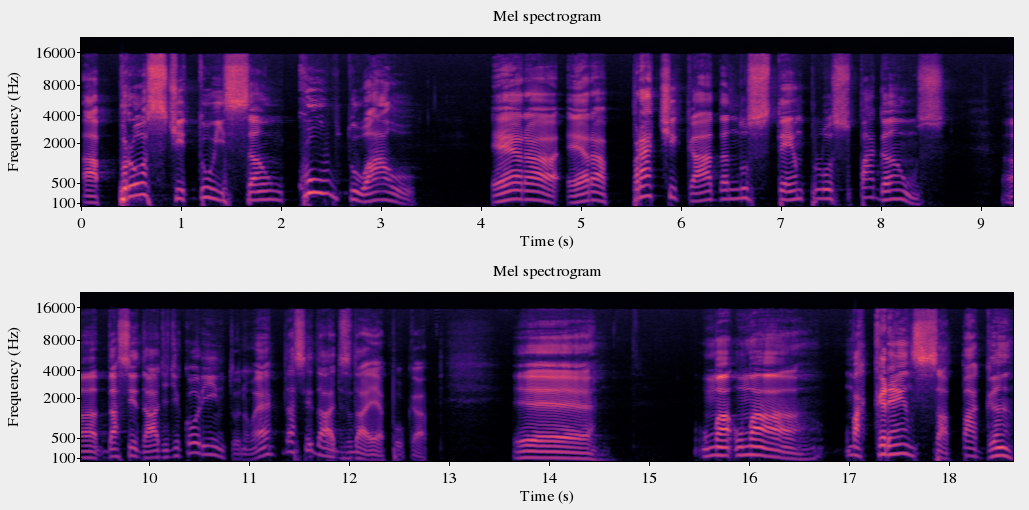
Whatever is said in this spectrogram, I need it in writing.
a prostituição cultual era, era praticada nos templos pagãos uh, da cidade de Corinto, não é? Das cidades da época. É uma, uma, uma crença pagã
